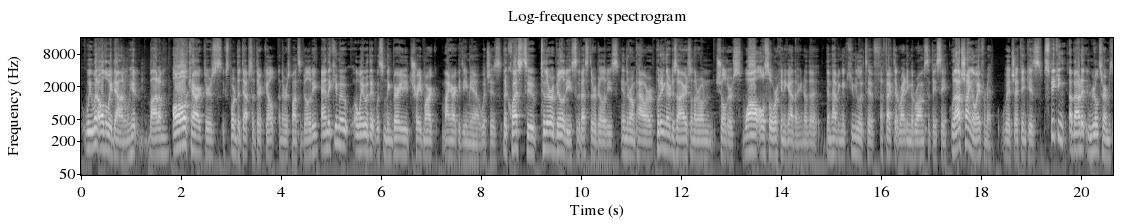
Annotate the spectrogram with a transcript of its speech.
we went all the way down. We hit bottom. All characters explored the depths of their guilt and their responsibility, and they came away with it with something very trademark My Hero Academia, which is the quest to, to their abilities, to the best of their abilities, in their own power, putting their desires on their own shoulders, while also working together. You know, the them having a cumulative effect at righting the wrongs that they see, without shying away from it, which I think is, speaking about it in real terms,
